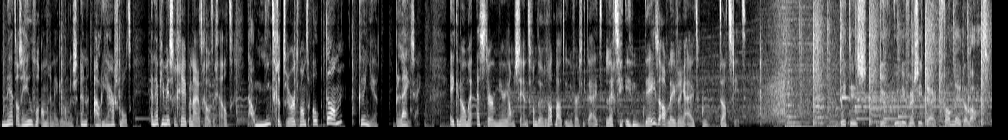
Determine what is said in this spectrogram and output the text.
net als heel veel andere Nederlanders, een oudejaarslot en heb je misgegrepen naar het grote geld? Nou, niet getreurd, want ook dan kun je blij zijn. Econome Esther Mirjam Sent van de Radboud Universiteit legt je in deze aflevering uit hoe dat zit. Dit is de Universiteit van Nederland.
